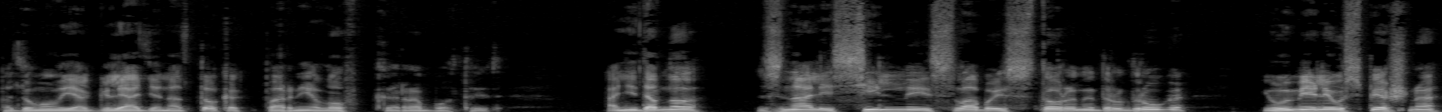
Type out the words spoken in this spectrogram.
Подумал я, глядя на то, как парни ловко работают. Они давно знали сильные и слабые стороны друг друга и умели успешно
